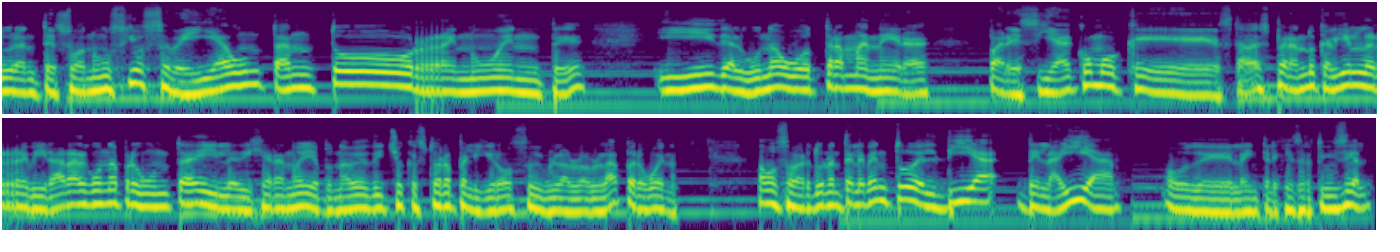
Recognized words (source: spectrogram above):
durante su anuncio se veía un tanto renuente y de alguna u otra manera parecía como que estaba esperando que alguien le revirara alguna pregunta y le dijeran, oye, pues no habías dicho que esto era peligroso y bla, bla, bla. Pero bueno, vamos a ver, durante el evento del Día de la IA o de la inteligencia artificial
